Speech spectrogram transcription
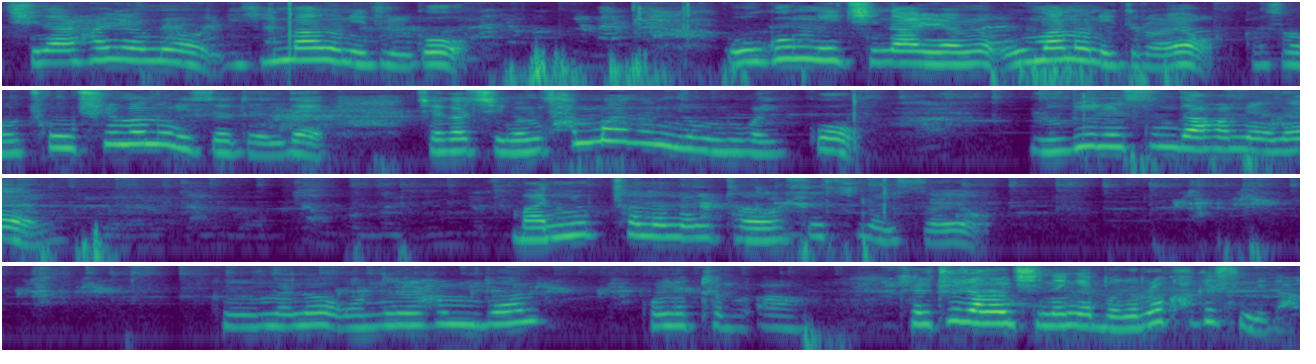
진화를 하려면 2만 원이 들고 50이 진화하려면 5만 원이 들어요. 그래서 총 7만 원이 있어야 되는데 제가 지금 3만 원 정도가 있고 루비를 쓴다 하면은 16,000원을 더 쓸 수가 있어요. 그러면은 오늘 한번 공격해 보 아, 결투장을 진행해 보도록 하겠습니다.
